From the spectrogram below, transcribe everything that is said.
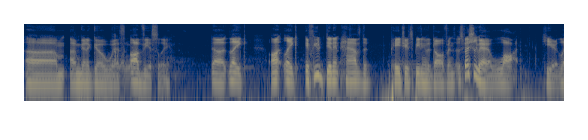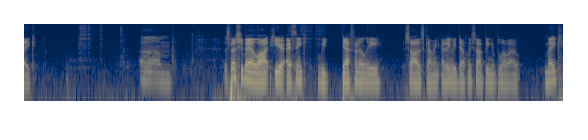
Um, I'm gonna go with obviously, uh, like, uh, like if you didn't have the Patriots beating the Dolphins, especially by a lot here, like, um, especially by a lot here, I think we definitely saw this coming. I think we definitely saw it being a blowout. Mike,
